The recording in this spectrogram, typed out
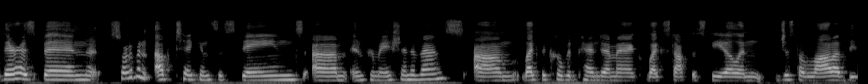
there has been sort of an uptick in sustained um, information events um, like the COVID pandemic, like Stop the Steal, and just a lot of the,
